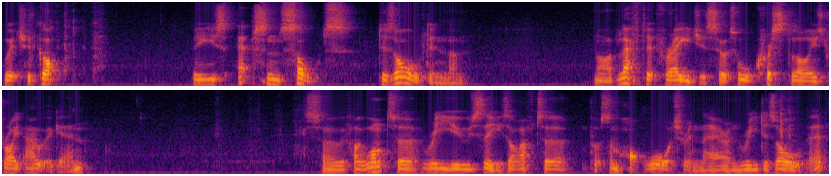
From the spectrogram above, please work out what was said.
which had got these Epsom salts dissolved in them. Now I've left it for ages so it's all crystallized right out again. So if I want to reuse these I'll have to put some hot water in there and redissolve it.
